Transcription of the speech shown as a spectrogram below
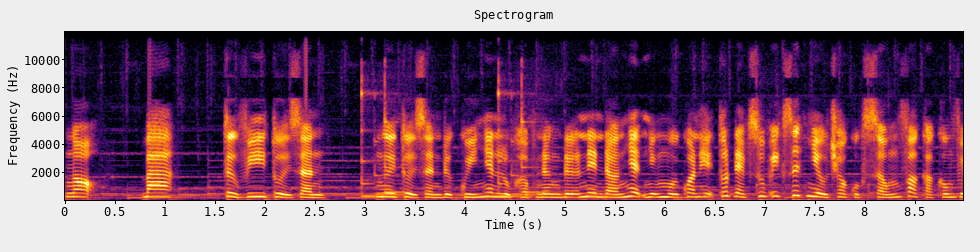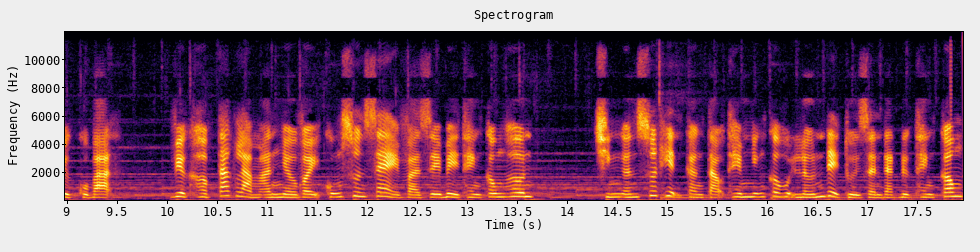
ngọ. 3. Tử vi tuổi dần Người tuổi dần được quý nhân lục hợp nâng đỡ nên đón nhận những mối quan hệ tốt đẹp giúp ích rất nhiều cho cuộc sống và cả công việc của bạn. Việc hợp tác làm ăn nhờ vậy cũng suôn sẻ và dễ bề thành công hơn. Chính ấn xuất hiện càng tạo thêm những cơ hội lớn để tuổi dần đạt được thành công.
